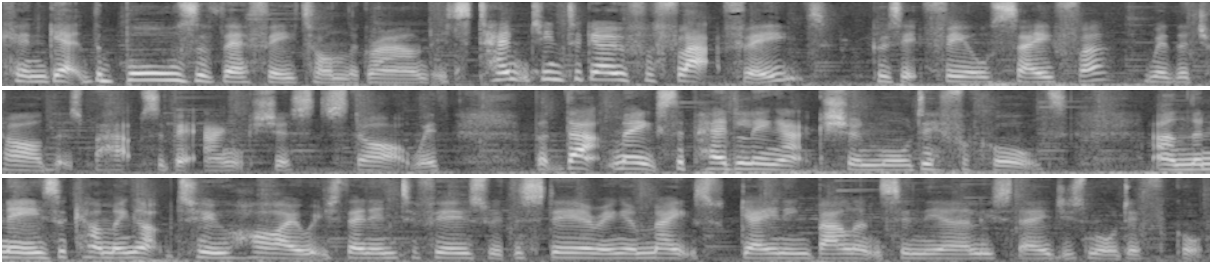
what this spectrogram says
can get the balls of their feet on the ground. It's tempting to go for flat feet because it feels safer with a child that's perhaps a bit anxious to start with, but that makes the pedalling action more difficult and the knees are coming up too high which then interferes with the steering and makes gaining balance in the early stages more difficult.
